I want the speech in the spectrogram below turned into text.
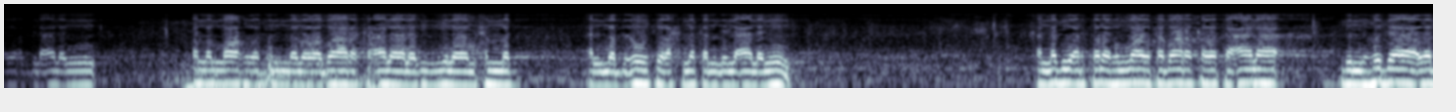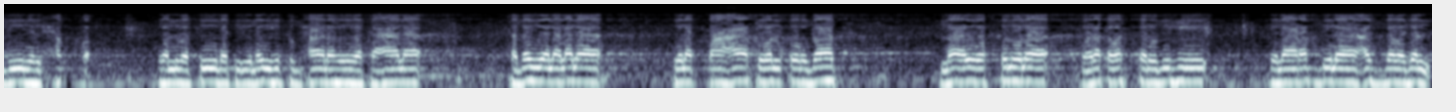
رب العالمين. صلى الله وسلم وبارك على نبينا محمد المبعوث رحمة للعالمين. الذي أرسله الله تبارك وتعالى بالهدى ودين الحق والوسيلة إليه سبحانه وتعالى تبين لنا من الطاعات والقربات ما يوصلنا ونتوسل به إلى ربنا عز وجل.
